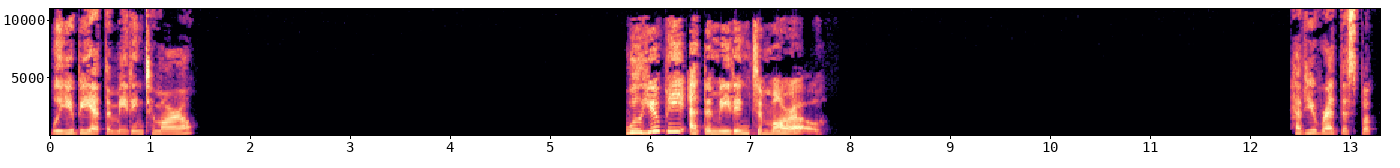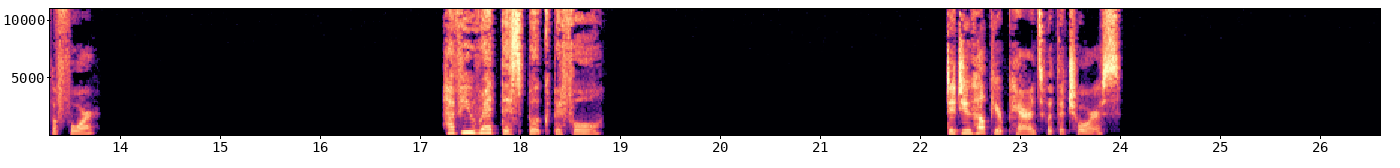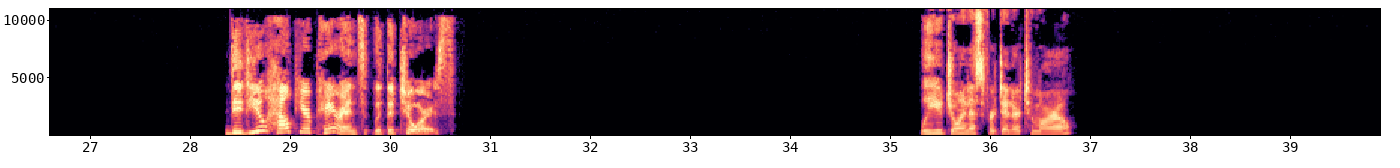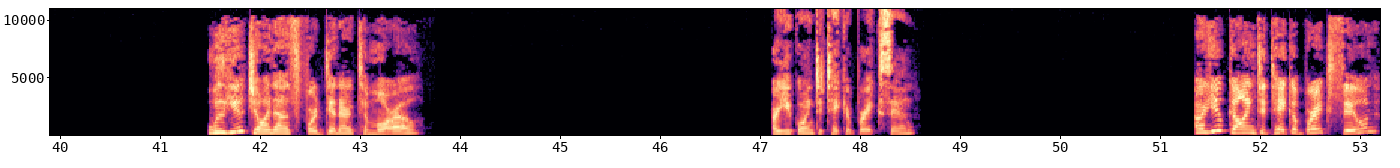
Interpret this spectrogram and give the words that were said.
Will you be at the meeting tomorrow? Will you be at the meeting tomorrow? Have you read this book before? Have you read this book before? Did you help your parents with the chores? Did you help your parents with the chores? Will you join us for dinner tomorrow? Will you join us for dinner tomorrow? Are you going to take a break soon? Are you going to take a break soon?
